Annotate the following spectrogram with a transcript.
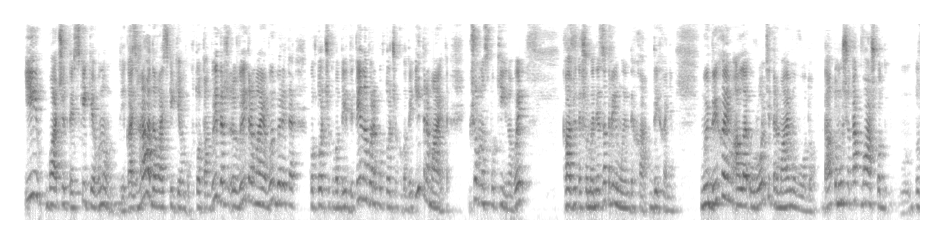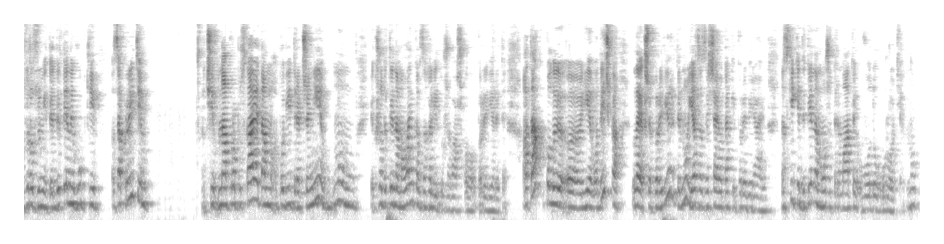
і бачите, скільки ну, якась гра, давай, скільки хто там витримає, виберете ковточок води, дитина бере ковточок води і тримаєте. Якщо воно спокійно, ви кажете, що ми не затримуємо диха- дихання. Ми дихаємо, але у роті тримаємо воду. Да? Тому що так важко зрозуміти, дитини губки закриті. Чи вона пропускає там повітря чи ні? Ну, якщо дитина маленька, взагалі дуже важко перевірити. А так, коли е, є водичка, легше перевірити. Ну, я зазвичай так і перевіряю, наскільки дитина може тримати воду у роті. Ну,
